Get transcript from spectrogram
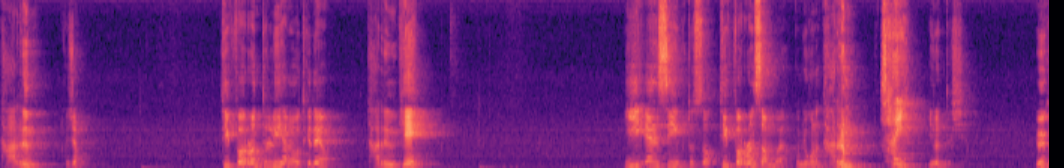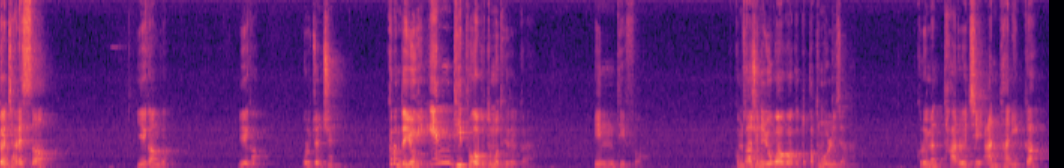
다른. 그죠? differently 하면 어떻게 돼요? 다르게. enc 붙었어. difference 하면 뭐야? 그럼 요거는 다름, 차이 이런 뜻이야. 여기까지 잘했어? 이해가 안 가? 이해가? 어렵지 않지? 그런데 여기 in differ가 붙으면 어떻게 될까요? in differ. 그럼 사실은 요거하고 똑같은 원리잖아. 그러면 다르지 않다니까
